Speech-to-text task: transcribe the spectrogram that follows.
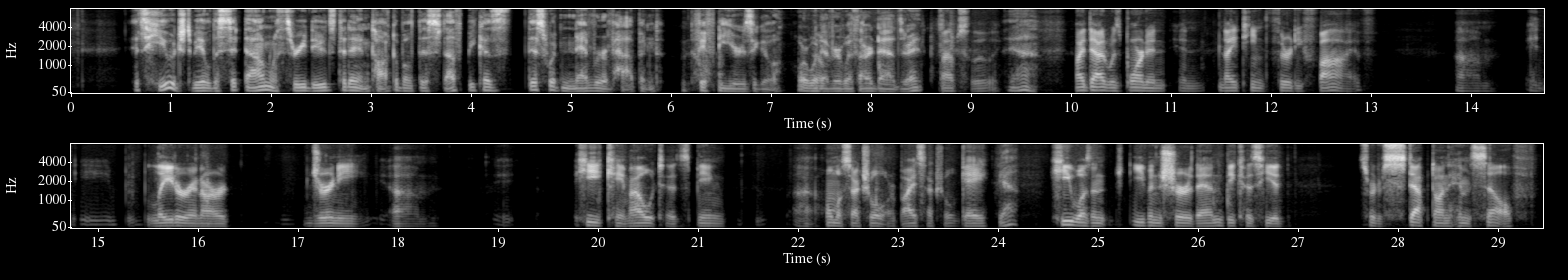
it's huge to be able to sit down with three dudes today and talk about this stuff because this would never have happened 50 years ago or whatever with our dads, right? absolutely Yeah. my dad was born in, in 1935 um, and later in our journey um, he came out as being uh, homosexual or bisexual gay Yeah. he wasn't even sure then because he had sort of stepped on himself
